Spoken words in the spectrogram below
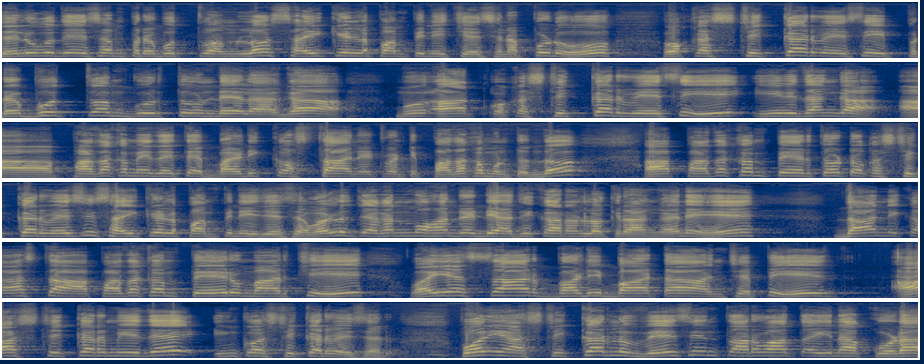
తెలుగుదేశం ప్రభుత్వంలో సైకిళ్ళ పంపిణీ చేసినప్పుడు ఒక స్టిక్కర్ వేసి ప్రభుత్వం గుర్తు ఉండేలాగా ఒక స్టిక్కర్ వేసి ఈ విధంగా ఆ పథకం ఏదైతే బడికి వస్తా అనేటువంటి పథకం ఉంటుందో ఆ పథకం పేరుతో ఒక స్టిక్కర్ వేసి సైకిళ్ళ పంపిణీ చేసేవాళ్ళు. జగన్మోహన్ రెడ్డి అధికారంలోకి రాగానే దాన్ని కాస్త ఆ పథకం పేరు మార్చి వైఎస్ఆర్ బడి బాట అని చెప్పి ఆ స్టిక్కర్ మీదే ఇంకో స్టిక్కర్ వేశారు. పోనీ ఆ స్టిక్కర్లు వేసిన తర్వాత అయినా కూడా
